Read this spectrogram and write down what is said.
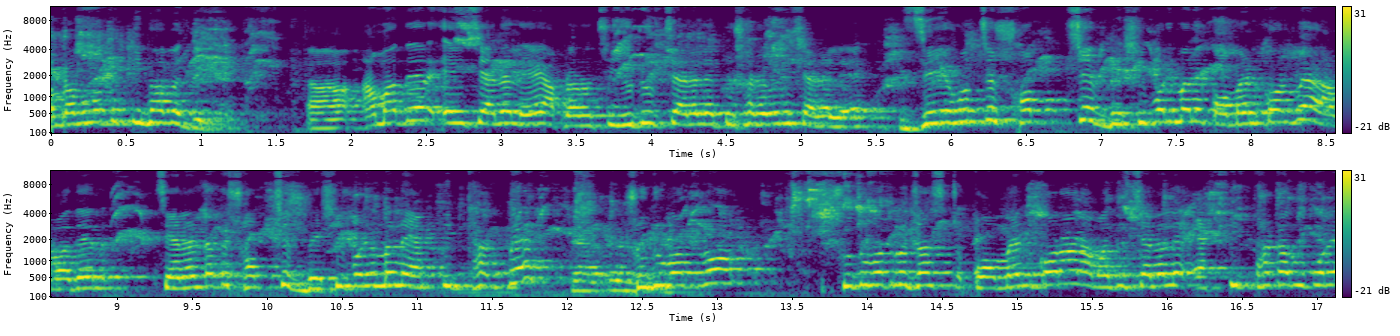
আমরা মূলত কীভাবে দিই? আমাদের এই চ্যানেলে আপনার হচ্ছে ইউটিউব চ্যানেলে তুষারবেলি চ্যানেলে যে হচ্ছে সবচেয়ে বেশি পরিমাণে কমেন্ট করবে আর আমাদের চ্যানেলটাতে সবচেয়ে বেশি পরিমাণে অ্যাক্টিভ থাকবে, শুধুমাত্র শুধুমাত্র জাস্ট কমেন্ট করার আমাদের চ্যানেলে অ্যাক্টিভ থাকার উপরে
